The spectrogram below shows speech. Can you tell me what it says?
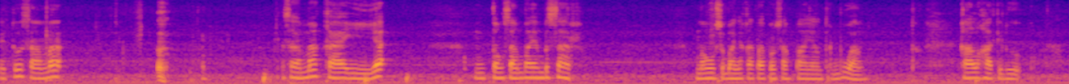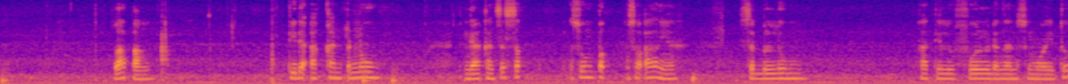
itu sama sama kayak tong sampah yang besar. Mau sebanyak apa pun sampah yang terbuang kalau hati lu lapang tidak akan penuh nggak akan sesek sumpek soalnya sebelum hati lu full dengan semua itu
